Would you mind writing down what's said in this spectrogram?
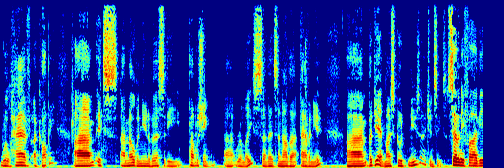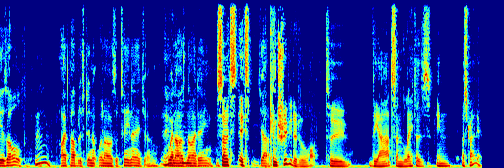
will have a copy. Um, it's a Melbourne University publishing uh, release, so that's another avenue. Um, but yeah, most good news agencies. 75 years old. Hmm. I published in it when I was a teenager, yeah. when I was 19. So it's, it's contributed a lot to the arts and letters in Australia.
